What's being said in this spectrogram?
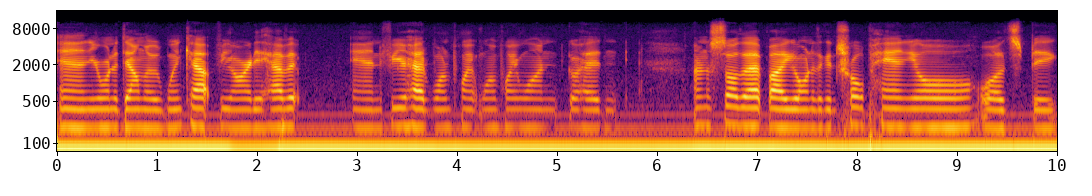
and you want to download WinCap if you already have it, and if you had 1.1.1, go ahead and uninstall that by going to the control panel, well it's big,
